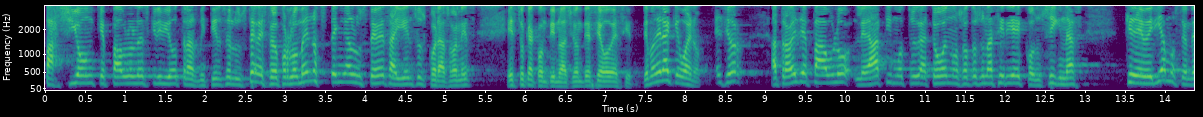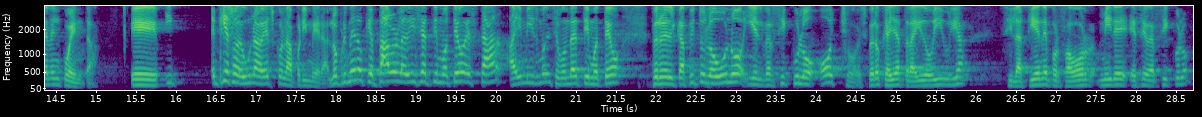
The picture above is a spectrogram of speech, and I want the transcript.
pasión que Pablo lo escribió transmitírselo a ustedes, pero por lo menos tengan ustedes ahí en sus corazones esto que a continuación deseo decir. De manera que, bueno, el Señor a través de Pablo le da a Timoteo y a todos nosotros una serie de consignas que deberíamos tener en cuenta. Eh, y empiezo de una vez con la primera. Lo primero que Pablo le dice a Timoteo está ahí mismo en segunda de Timoteo, pero en el capítulo 1 y el versículo 8. Espero que haya traído Biblia. Si la tiene, por favor, mire ese versículo.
